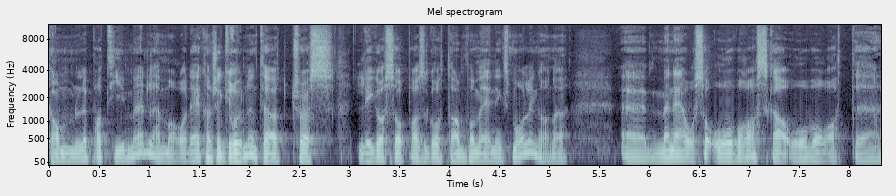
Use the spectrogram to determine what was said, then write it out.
gamle partimedlemmer. Og det er kanskje grunnen til at Truss ligger såpass godt an på meningsmålingene. Eh, men jeg er også overraska over at eh,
